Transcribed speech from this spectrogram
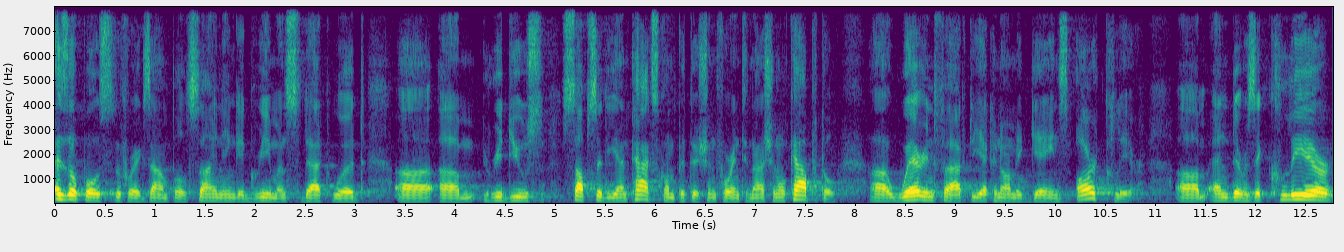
as opposed to, for example, signing agreements that would uh, um, reduce subsidy and tax competition for international capital, uh, where in fact the economic gains are clear. Um, and there is a clear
